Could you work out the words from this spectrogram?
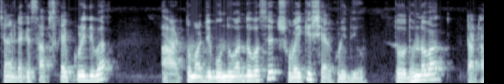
চ্যানেলটাকে সাবস্ক্রাইব করে দিবা। আর তোমার যে বন্ধুবান্ধব আছে, সবাইকে শেয়ার করে দিও। তো ধন্যবাদ, টাটা।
